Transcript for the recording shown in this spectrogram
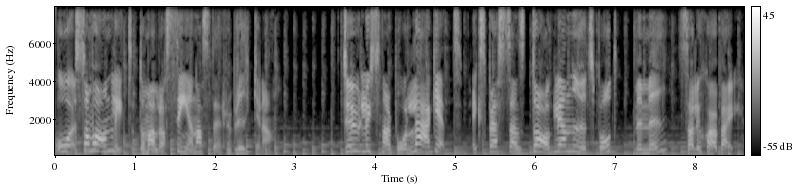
Och som vanligt de allra senaste rubrikerna. Du lyssnar på Läget, Expressens dagliga nyhetspodd med mig, Sally Sjöberg.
